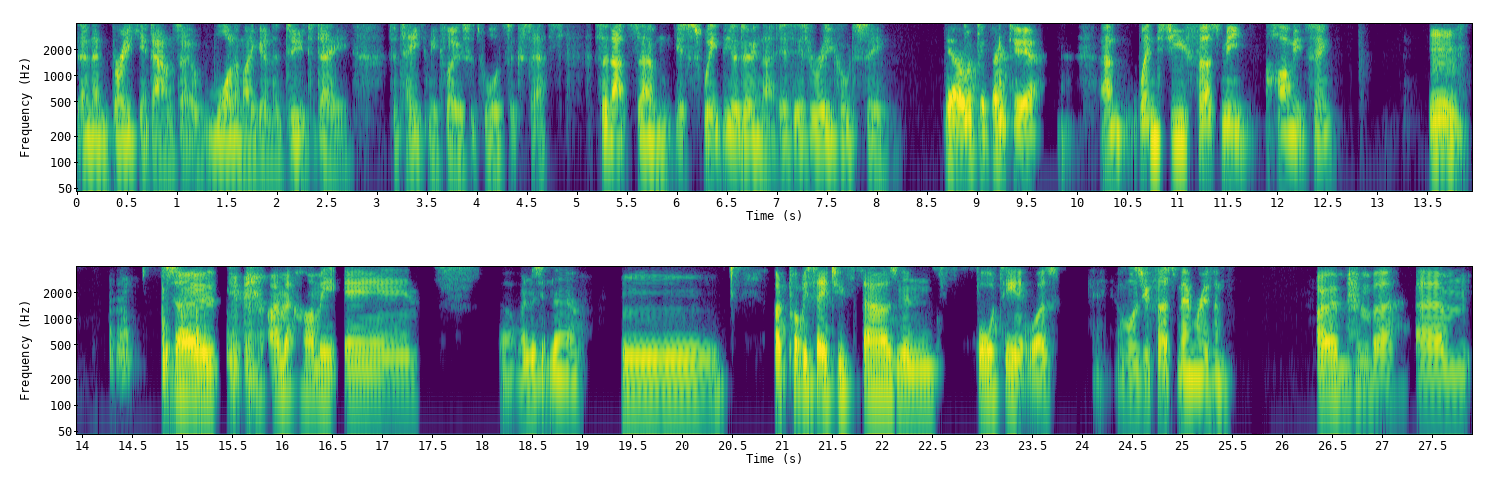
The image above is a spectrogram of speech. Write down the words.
and then breaking it down so what am i going to do today to take me closer towards success? So that's um it's sweet that you're doing that. It's, it's really cool to see yeah okay thank you yeah um when did you first meet harmeet singh mm. so i met harmeet in oh, when is it now mm, i'd probably say 2014 it was okay. and what was your first memory of him I remember, um,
